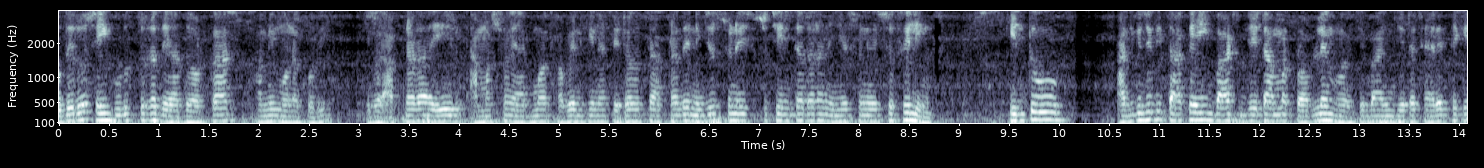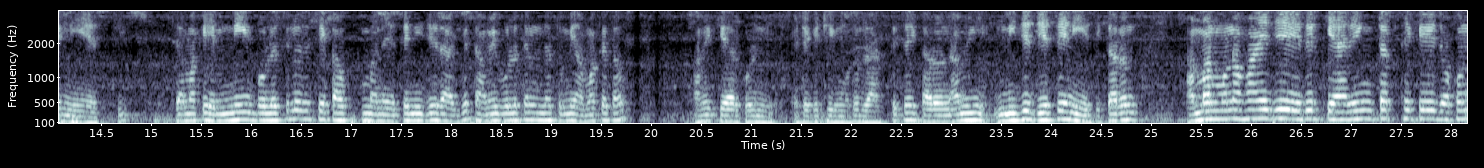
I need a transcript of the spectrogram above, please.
ওদেরও সেই গুরুত্বটা দেওয়া দরকার, আমি মনে করি। এবার আপনারা এই আমার সঙ্গে একমত হবেন কি না সেটা হচ্ছে আপনাদের নিজস্ব নিজস্ব চিন্তাধারা, নিজস্ব নিজস্ব ফিলিংস কিন্তু আজকে যদি তাকে এই বাস যেটা আমার প্রবলেম হয়েছে বা আমি যেটা স্যারের থেকে নিয়ে এসেছি, সে আমাকে এমনি বলেছিল যে সে কাউ মানে সে নিজে রাখবে। তা আমি বলেছিলাম, না, তুমি আমাকে দাও। আমি কেয়ার করে নি এটাকে ঠিক মতন রাখতে চাই। কারণ আমি নিজে যেচে নিয়েছি। কারণ আমার মনে হয় যে এদের কেয়ারিংটার থেকে যখন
